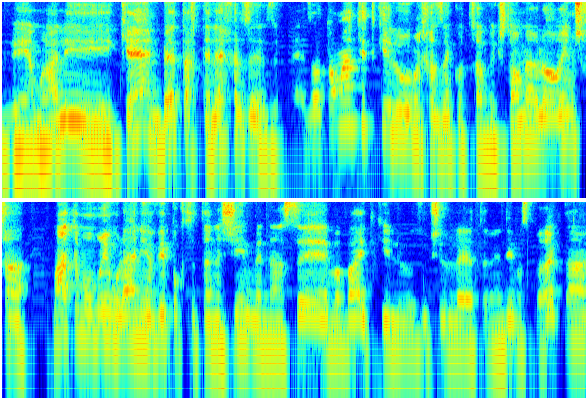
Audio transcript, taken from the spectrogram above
והיא אמרה לי, כן, בטח, תלך על זה, זה, זה אוטומטית כאילו מחזק אותך, וכשאתה אומר להורים שלך, מה אתם אומרים, אולי אני אביא פה קצת אנשים ונעשה בבית, כאילו, זוג של, אתם יודעים, אספרה קטנה,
